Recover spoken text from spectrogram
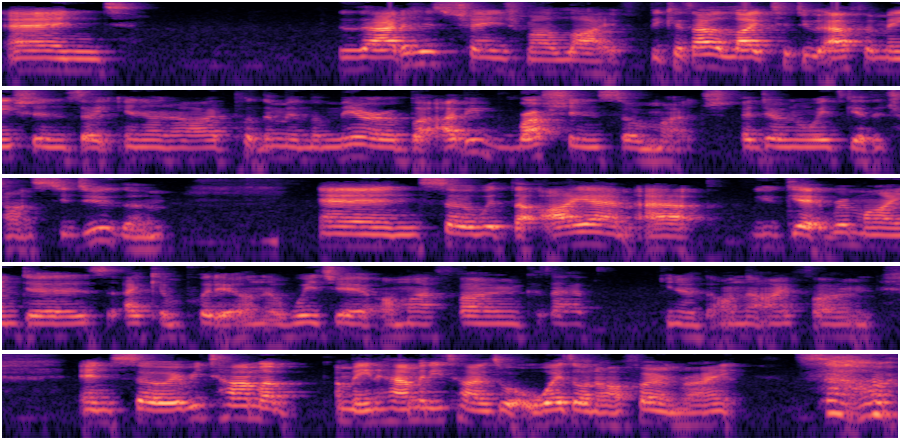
and that has changed my life because I like to do affirmations. Like you know, I put them in the mirror, but I be rushing so much, I don't always get the chance to do them. And so with the I am app, you get reminders. I can put it on a widget on my phone because I have you know on the iPhone, and so every time I, I mean, how many times we're always on our phone, right? So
